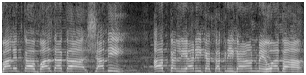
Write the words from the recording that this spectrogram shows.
वालिद का वालदा का शादी आपका लियारी का ककरी ग्राउंड में हुआ था।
